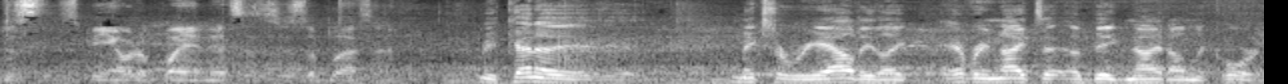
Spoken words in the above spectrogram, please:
just, just being able to play in this is just a blessing. It kind of makes a reality like every night's a big night on the court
